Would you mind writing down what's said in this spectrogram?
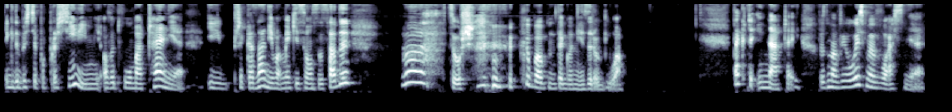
I gdybyście poprosili mi o wytłumaczenie i przekazanie wam, jakie są zasady, cóż, chyba bym tego nie zrobiła. Tak czy inaczej, rozmawiałyśmy właśnie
